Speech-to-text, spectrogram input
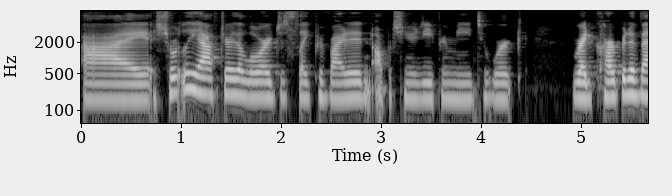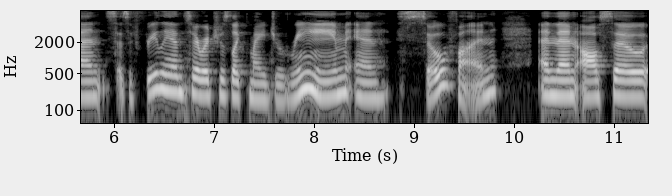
I shortly after the Lord just like provided an opportunity for me to work red carpet events as a freelancer, which was like my dream and so fun. And then also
